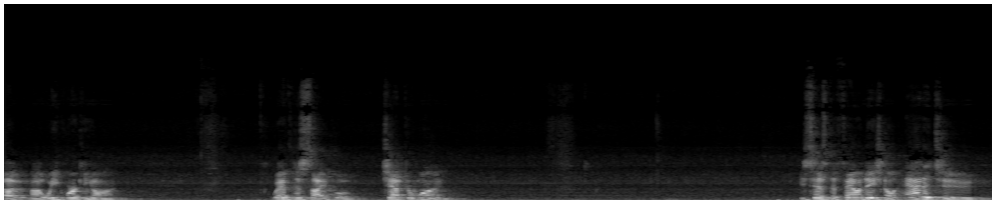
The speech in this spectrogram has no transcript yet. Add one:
uh, my week working on. Way of Disciple, chapter one. He says the foundational attitude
